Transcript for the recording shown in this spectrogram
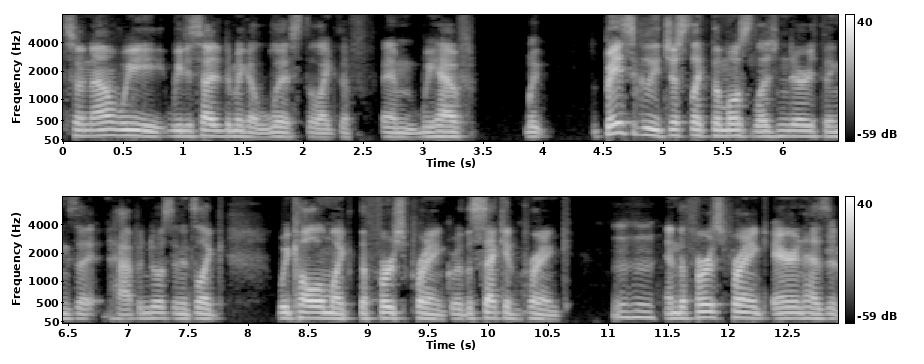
so now we we decided to make a list of, like the and we have like basically just like the most legendary things that happened to us and it's like we call them like the first prank or the second prank Mm-hmm. and the first prank aaron has it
